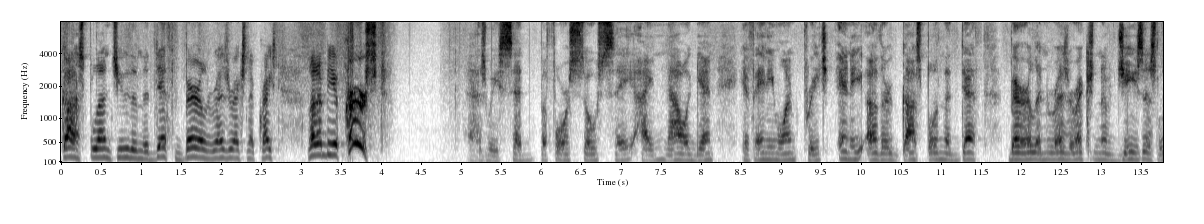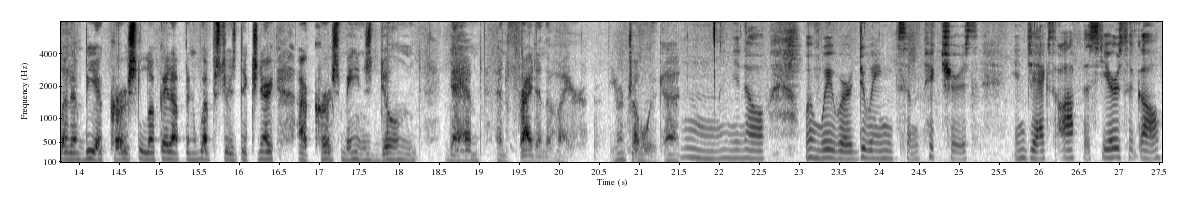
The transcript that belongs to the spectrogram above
gospel unto you than the death, burial, and resurrection of Christ, let him be accursed. As we said before, so say I now again, if anyone preach any other gospel in the death, burial, and resurrection of Jesus, let him be accursed. Look it up in Webster's dictionary. Accursed means doomed, damned, and fried in the fire. You're in trouble with God. Mm, you know, when we were doing some pictures in Jack's office years ago,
